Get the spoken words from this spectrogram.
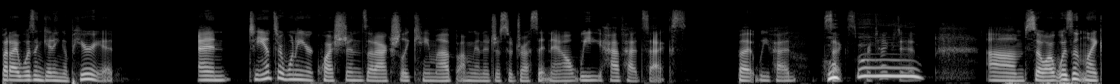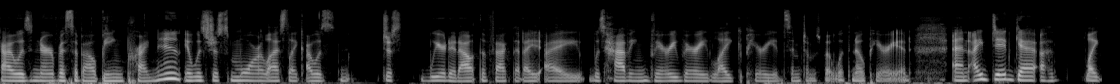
But I wasn't getting a period. And to answer one of your questions that actually came up, I'm going to just address it now. We have had sex, but we've had sex protected. Um, so I wasn't like I was nervous about being pregnant. It was just more or less like I was just weirded out the fact that I, I was having very, very like period symptoms, but with no period. And I did get a like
